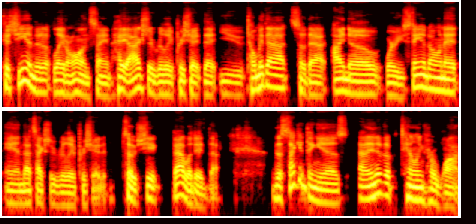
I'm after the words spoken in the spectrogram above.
Because she ended up later on saying, Hey, I actually really appreciate that you told me that so that I know where you stand on it. And that's actually really appreciated. So she validated that. The second thing is, I ended up telling her why.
